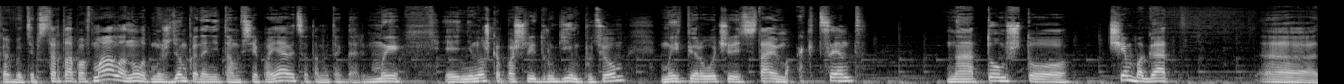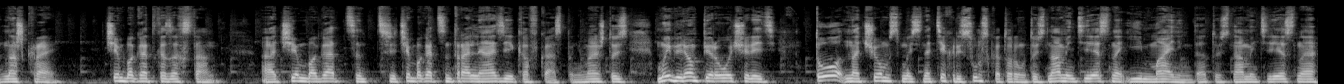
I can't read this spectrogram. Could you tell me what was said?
как бы, типа, стартапов мало, ну, вот мы ждем, когда они там все появятся там и так далее. Мы э, немножко пошли другим путем. Мы, в первую очередь, ставим акцент на том, что чем богат э, наш край, чем богат Казахстан – чем богат, чем богат Центральная Азия и Кавказ, понимаешь? То есть мы берем в первую очередь то, на чем, в смысле, на тех ресурсах, которые мы, то есть нам интересно и майнинг, да, то есть нам интересно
